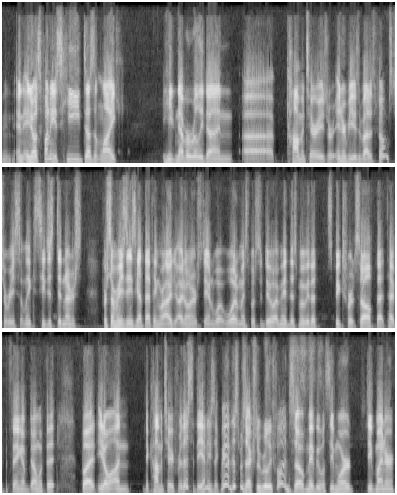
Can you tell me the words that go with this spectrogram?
And, and you know what's funny is he doesn't like. He'd never really done uh, commentaries or interviews about his films till recently because he just didn't understand. For some reason, he's got that thing where I, I don't understand what what am I supposed to do? I made this movie that speaks for itself, that type of thing. I'm done with it. But you know, on the commentary for this at the end, he's like, "Man, this was actually really fun." So maybe we'll see more Steve Miner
